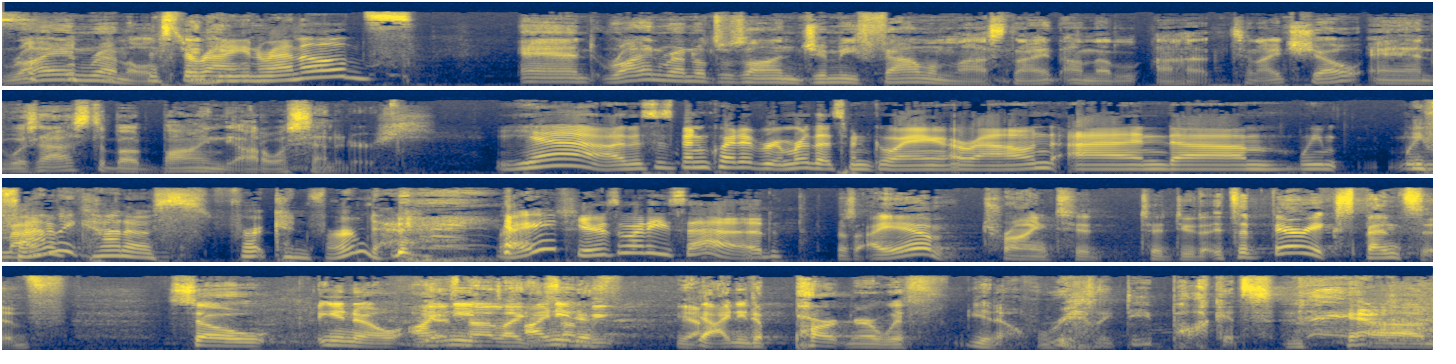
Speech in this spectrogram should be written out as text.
Ryan Reynolds. Mr. And he- Ryan Reynolds. And Ryan Reynolds was on Jimmy Fallon last night on the uh, Tonight Show and was asked about buying the Ottawa Senators. Yeah, this has been quite a rumor that's been going around, and um, we we We finally have- kind of confirmed it, right? Here's what he said. I am trying to, to do that. It's a very expensive. So, you know, I need like I need a, yeah. yeah. I need a partner with, you know, really deep pockets. um,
